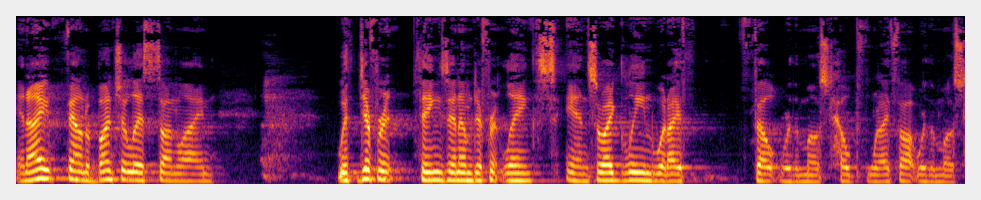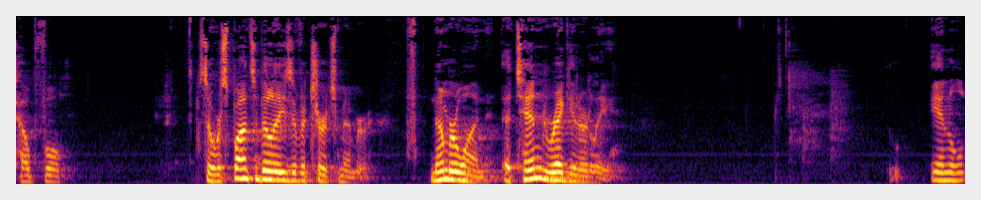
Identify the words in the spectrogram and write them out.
And I found a bunch of lists online with different things in them, different lengths, and so I gleaned what I felt were the most helpful, what I thought were the most helpful. So responsibilities of a church member. Number one, attend regularly. In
